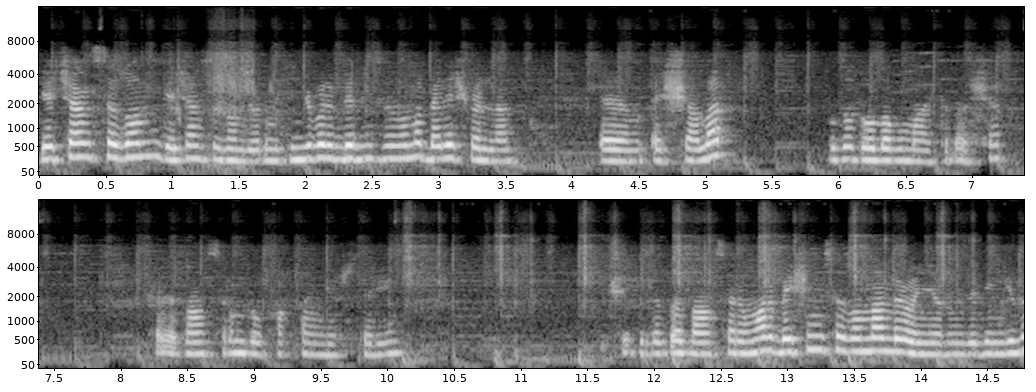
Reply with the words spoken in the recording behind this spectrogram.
geçen sezon, geçen sezon diyorum. ikinci bölüm birinci sezonda beleş verilen e, eşyalar. Bu da dolabım arkadaşlar. Şöyle danslarımı da ufaktan göstereyim. Bu şekilde de danslarım var. Beşinci sezondan beri oynuyorum dediğim gibi.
